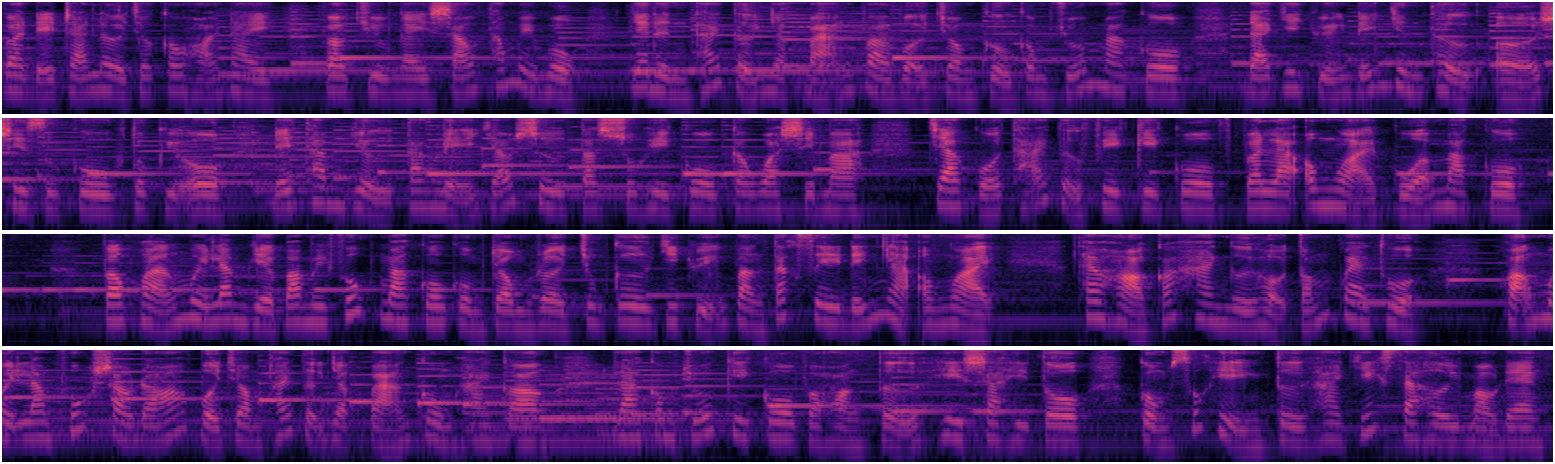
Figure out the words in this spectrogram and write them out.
Và để trả lời cho câu hỏi này, vào chiều ngày 6 tháng 11, gia đình Thái tử Nhật Bản và vợ chồng cựu công chúa Mako đã di chuyển đến dinh thự ở Shizuku, Tokyo để tham dự tang lễ giáo sư Tatsuhiko Kawashima, cha của Thái tử Phi Kiko và là ông ngoại của Mako. Vào khoảng 15 giờ 30 phút, Mako cùng chồng rời chung cư di chuyển bằng taxi đến nhà ông ngoại. Theo họ có hai người hộ tống quen thuộc. Khoảng 15 phút sau đó, vợ chồng Thái tử Nhật Bản cùng hai con là công chúa Kiko và hoàng tử Hisahito cũng xuất hiện từ hai chiếc xe hơi màu đen.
